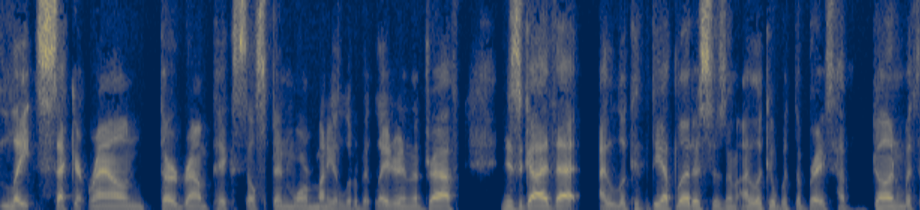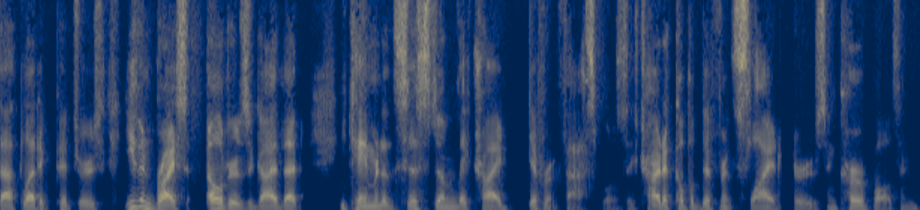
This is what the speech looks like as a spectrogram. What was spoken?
late second round, third round picks. They'll spend more money a little bit later in the draft. And he's a guy that I look at the athleticism. I look at what the Braves have done with athletic pitchers. Even Bryce Elder is a guy that he came into the system. They tried different fastballs. They tried a couple different sliders and curveballs and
